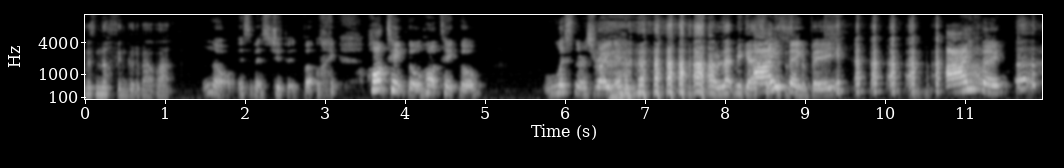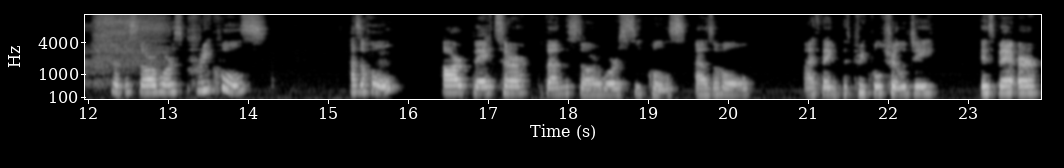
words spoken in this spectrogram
There's nothing good about that. No, it's a bit stupid, but like hot take though. Hot take though. Listeners, write in. Let me guess I this is going to think- be. I think that the Star Wars prequels as a whole are better than the Star Wars sequels as a whole. I think the prequel trilogy is better,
